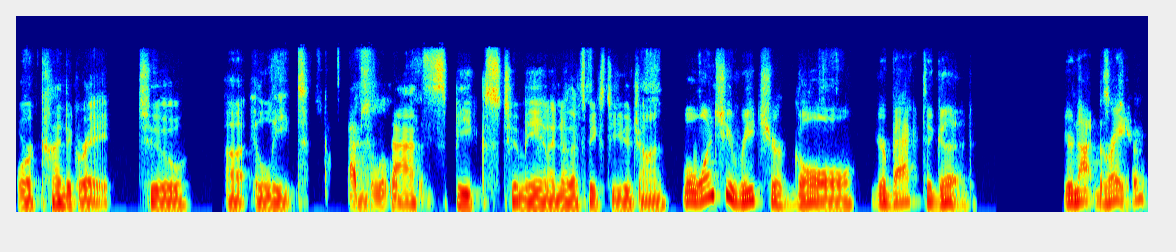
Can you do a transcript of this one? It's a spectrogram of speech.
or kind of great to uh, elite? And Absolutely. That speaks to me. And I know that speaks to you, John. well, once you reach your goal, you're back to good. You're not This is great. true. Do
